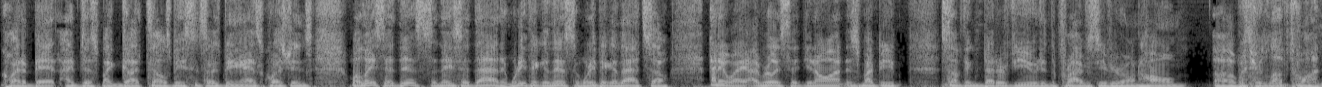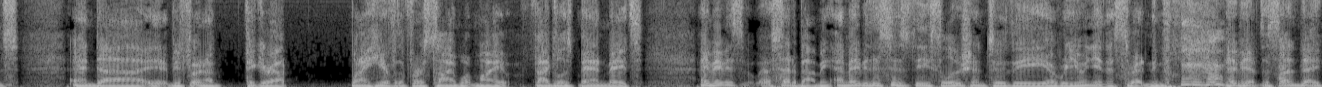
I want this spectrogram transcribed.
quite a bit. I've just my gut tells me since I was being asked questions. Well, they said this and they said that, and what do you think of this and what do you think of that? So, anyway, I really said, you know what, this might be something better viewed in the privacy of your own home uh, with your loved ones, and uh, before I figure out when I hear for the first time what my fabulous bandmates. Hey, maybe this uh, said about me, and maybe this is the solution to the uh, reunion that's threatening. maybe after Sunday,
